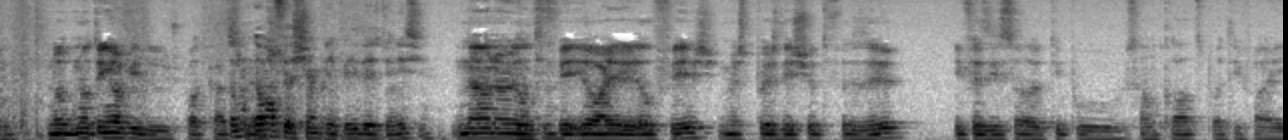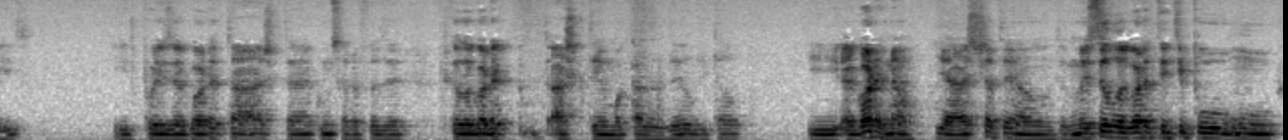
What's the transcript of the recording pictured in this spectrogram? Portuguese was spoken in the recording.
Sempre. Não, não tenho ouvido os podcasts. Ele mas- ele não fez sempre em vídeo desde o início? Não, não, ele, fe- ele, ele fez, mas depois deixou de fazer e fazia só tipo SoundCloud, Spotify e isso. E depois agora tá, acho que está a começar a fazer. Porque ele agora acho que tem uma casa dele e tal. E agora não, yeah, acho que já tem há algum tempo. Mas ele agora tem tipo um.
